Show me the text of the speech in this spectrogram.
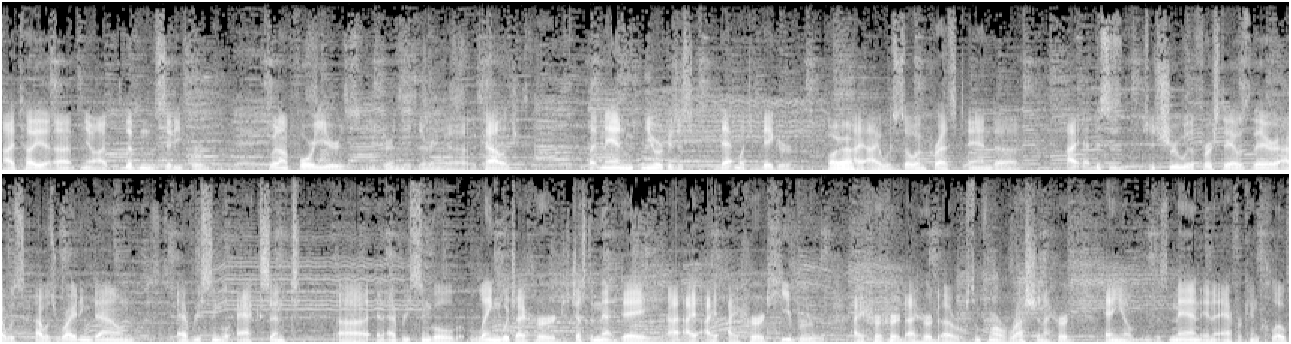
I tell you, uh, you know, I lived in the city for going on four years during the, during uh, college. But man, New York is just that much bigger. Oh, yeah. I, I was so impressed, and uh, I, this is true. The first day I was there, I was I was writing down every single accent uh, in every single language I heard just in that day. I, I, I heard Hebrew. I heard I heard uh, some form of Russian. I heard and you know this man in an African cloak.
